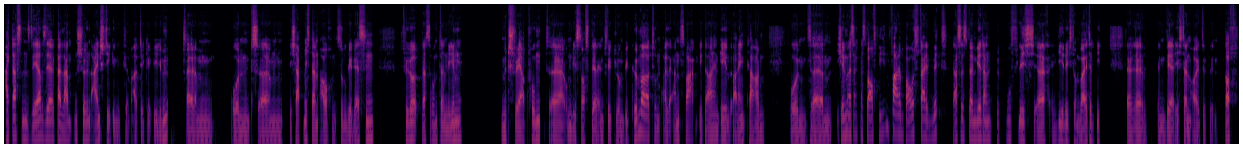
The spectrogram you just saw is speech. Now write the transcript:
hat das einen sehr, sehr galanten, schönen Einstieg in die Thematik gegeben. Ähm, und ähm, ich habe mich dann auch im Zuge dessen für das Unternehmen mit Schwerpunkt äh, um die Softwareentwicklung gekümmert, um alle Anfragen, die dahingehend reinkamen. Und ähm, ich will mal sagen, das war auf jeden Fall ein Baustein mit, dass es bei mir dann beruflich äh, in die Richtung weitergeht, äh, in der ich dann heute bin. Doch,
